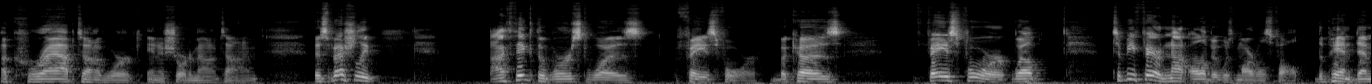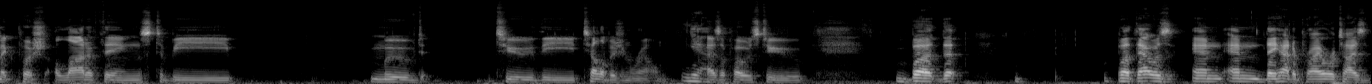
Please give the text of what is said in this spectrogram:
a crap ton of work in a short amount of time. Especially, I think the worst was Phase 4 because Phase 4, well, to be fair, not all of it was Marvel's fault. The pandemic pushed a lot of things to be moved to the television realm Yeah. as opposed to but that but that was and and they had to prioritize the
